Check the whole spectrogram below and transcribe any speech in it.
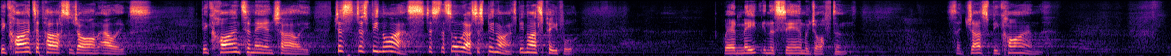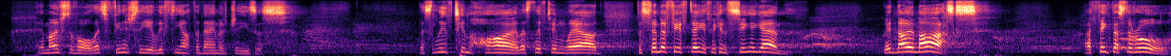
Be kind to Pastor Joel and Alex. Be kind to me and Charlie. Just, just be nice. Just, that's all we ask. Just be nice. Be nice people. We're meat in the sandwich often. So just be kind. And most of all, let's finish the year lifting up the name of Jesus. Let's lift him high. Let's lift him loud. December 15th, we can sing again with no masks. I think that's the rule.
